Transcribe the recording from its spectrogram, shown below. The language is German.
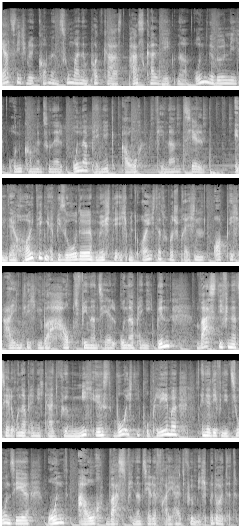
herzlich willkommen zu meinem Podcast Pascal Wegner. Ungewöhnlich, unkonventionell, unabhängig, auch finanziell. In der heutigen Episode möchte ich mit euch darüber sprechen, ob ich eigentlich überhaupt finanziell unabhängig bin, was die finanzielle Unabhängigkeit für mich ist, wo ich die Probleme in der Definition sehe und auch was finanzielle Freiheit für mich bedeutet.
